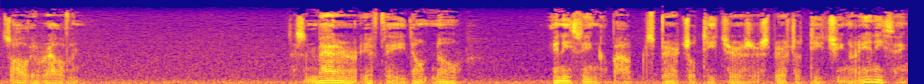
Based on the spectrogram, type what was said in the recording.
It's all irrelevant. Doesn't matter if they don't know anything about spiritual teachers or spiritual teaching or anything.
